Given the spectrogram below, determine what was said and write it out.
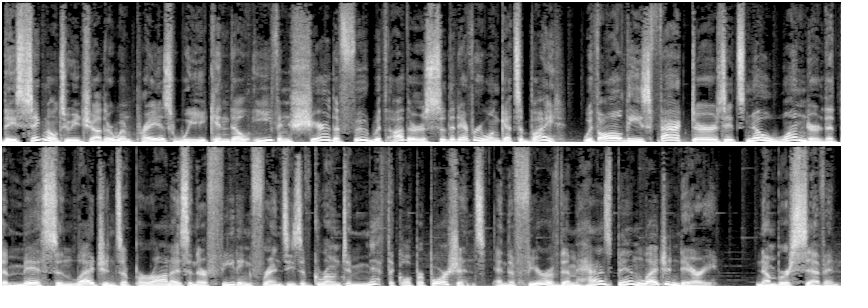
They signal to each other when prey is weak, and they'll even share the food with others so that everyone gets a bite. With all these factors, it's no wonder that the myths and legends of piranhas and their feeding frenzies have grown to mythical proportions, and the fear of them has been legendary. Number 7.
